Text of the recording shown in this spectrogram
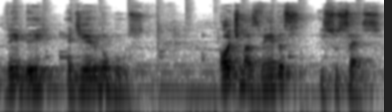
vender é dinheiro no bolso. Ótimas vendas e sucesso!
